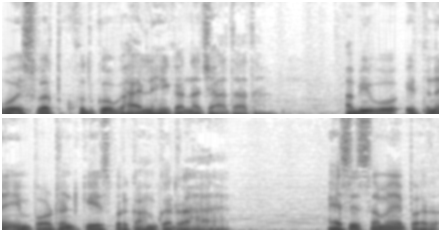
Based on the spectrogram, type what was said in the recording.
वो इस वक्त खुद को घायल नहीं करना चाहता था। अभी वो इतने इम्पोर्टेंट केस पर काम कर रहा है। ऐसे समय पर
